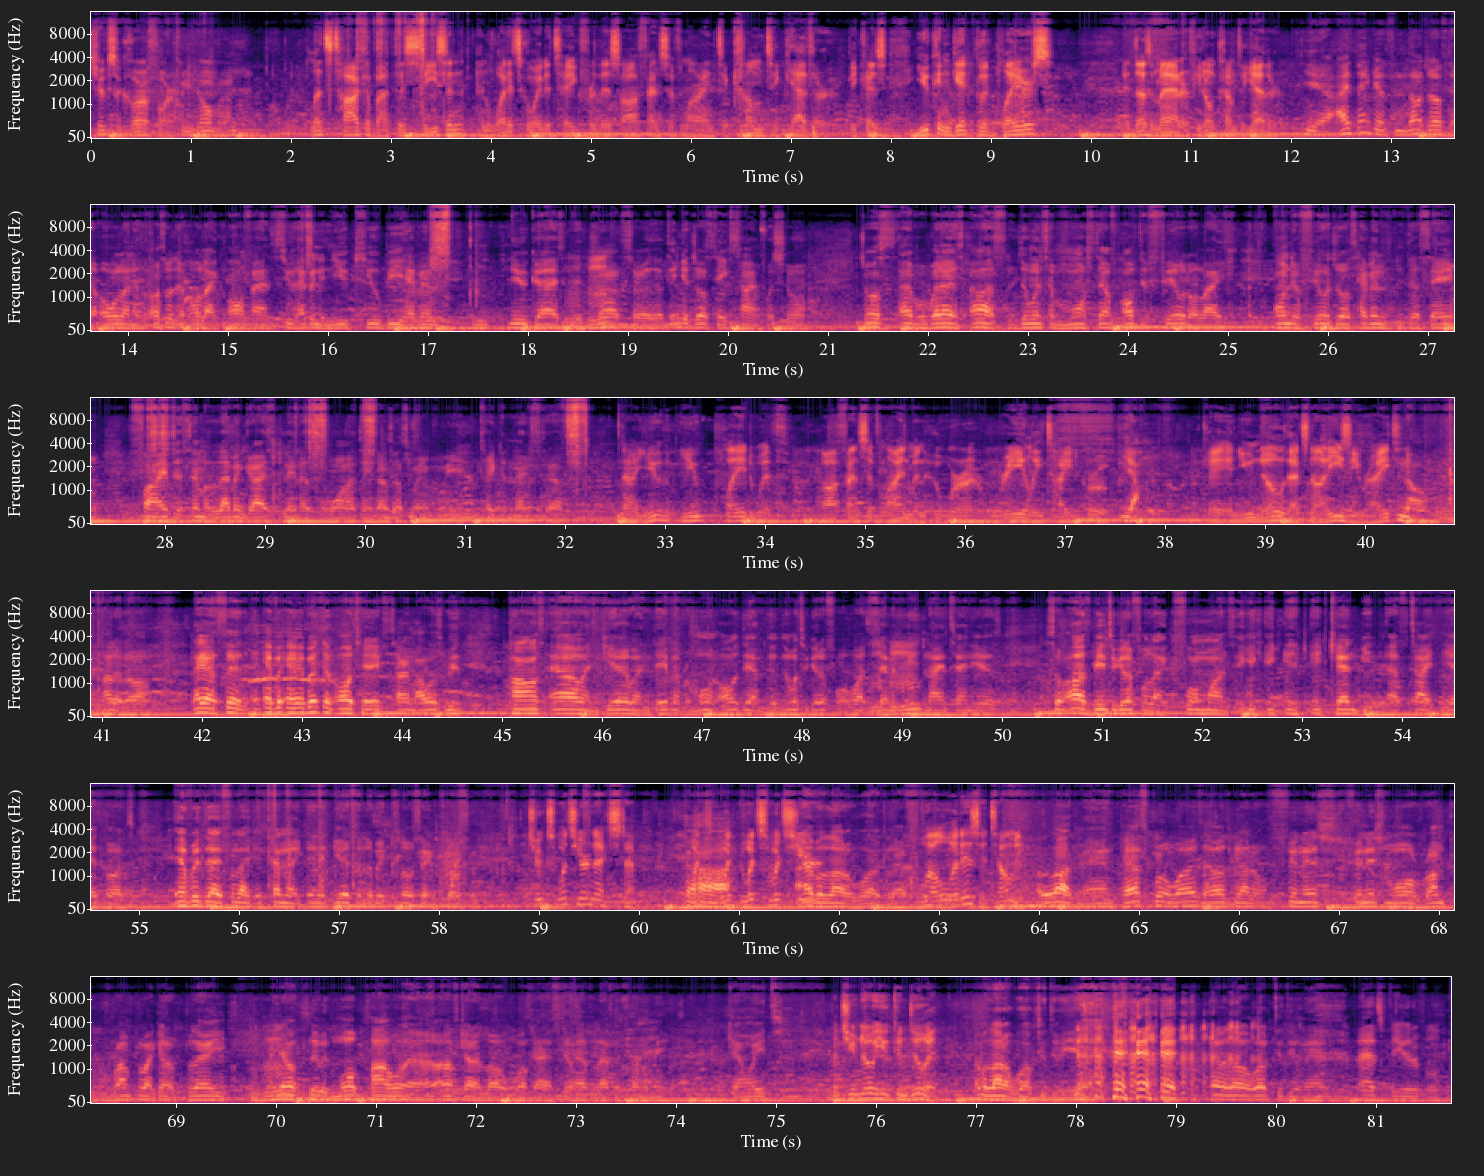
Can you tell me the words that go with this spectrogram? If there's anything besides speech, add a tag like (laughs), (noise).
Chuks Okorafor. How you doing, man? Let's talk about this season and what it's going to take for this offensive line to come together. Because you can get good players, it doesn't matter if you don't come together. Yeah, I think it's not just the O line, it's also the whole like offense too. Having a new QB, having new guys in the Mm-hmm. draft, so I think it just takes time for sure. Just uh, whether it's us doing some more stuff off the field or like on the field, just having the same five, the same eleven guys playing as one. I think that's that's when we take the next step. Now you you played with offensive linemen who were a really tight group. Yeah. Okay, and you know that's not easy, right? No, not at all. Like I said, every, everything all takes time. I was with Pounce, Al, and Gil, and Dave, and Ramon, all of them. They they were together for what, seven, eight, nine, ten years. So us being together for like four months, it, it, it, it can be as tight yet, but every day I feel like it kind of it, it gets a little bit closer and closer. Chuks, what's your next step? (laughs) What, Ah. what, what's what's I have a lot of work left. well? What is it? Tell me. A lot, man. Pass pro wise, I just gotta finish, finish more run, run pro. I gotta play. I gotta play with more power. I just got a lot of work I still have left in front of me. Can't wait. But you know you can do it. I have a lot of work to do. Yeah, (laughs) I have a lot of work to do, man. That's beautiful.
